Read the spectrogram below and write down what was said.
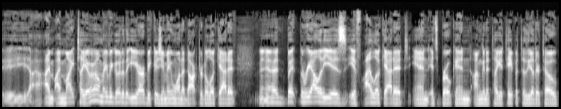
I, I, might tell you, oh, maybe go to the ER because you may want a doctor to look at it. Uh, but the reality is, if I look at it and it's broken, I'm going to tell you tape it to the other toe,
